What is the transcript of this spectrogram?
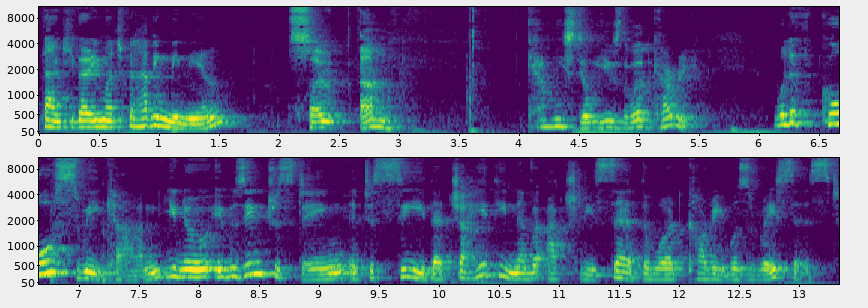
Thank you very much for having me, Neil. So, um, can we still use the word curry? Well, of course we can. You know, it was interesting uh, to see that Chaheti never actually said the word curry was racist.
